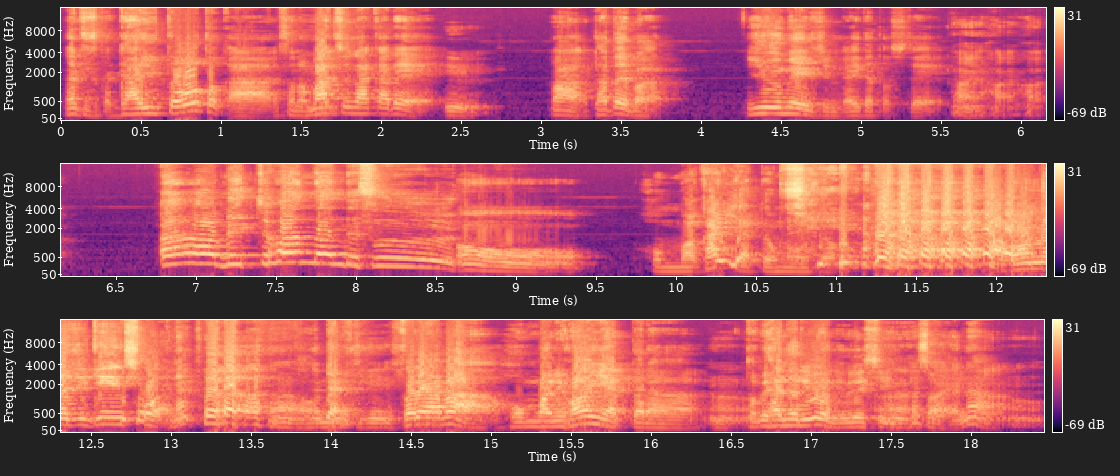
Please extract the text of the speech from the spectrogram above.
なんていうんですか、街頭とか、その街中で、うん。まあ、例えば、有名人がいたとして、はいはいはあー、めっちゃファンなんですい。おー。ほんまかいやって思うんですよ。あ、同じ現象やな。うん同じ現象。それはまあ、ほんまにファンやったら、うん飛び跳ねるように嬉しい。うん、そうやな。うん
